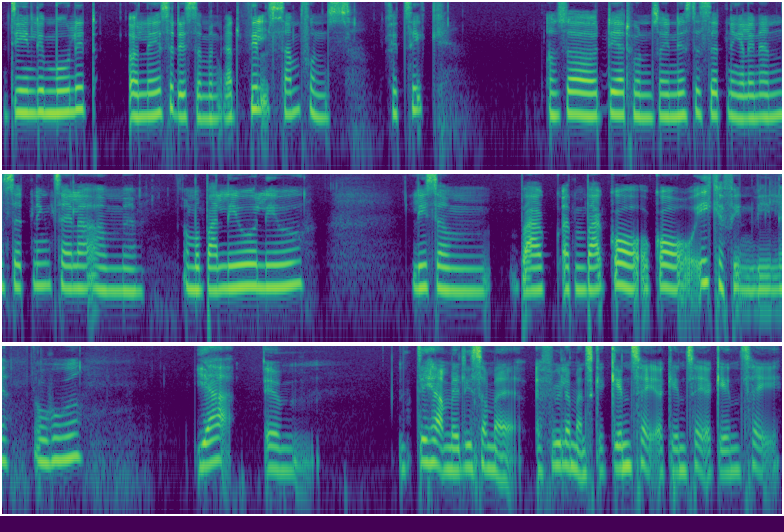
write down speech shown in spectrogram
Det er egentlig muligt at læse det som en ret vild samfundskritik. Og så det, at hun så i næste sætning eller en anden sætning taler om, øh, om at bare leve og leve, ligesom bare, at man bare går og går og ikke kan finde hvile overhovedet. Ja, øhm, det her med ligesom at, at føle, at man skal gentage og gentage og gentage,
